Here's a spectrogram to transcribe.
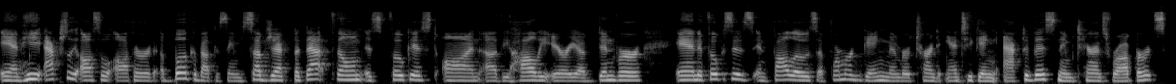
And he actually also authored a book about the same subject, but that film is focused on uh, the Holly area of Denver. And it focuses and follows a former gang member turned anti gang activist named Terrence Roberts,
